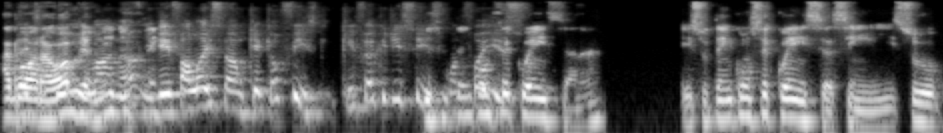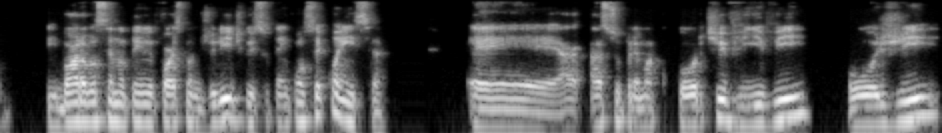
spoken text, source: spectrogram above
Agora, doido, obviamente. não, ninguém falou isso, não. O que, que eu fiz? Quem foi que disse isso? Isso tem consequência, isso? né? Isso tem consequência, assim. Isso, embora você não tenha um enforcement jurídico, isso tem consequência. É, a, a, Suprema Corte vive hoje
